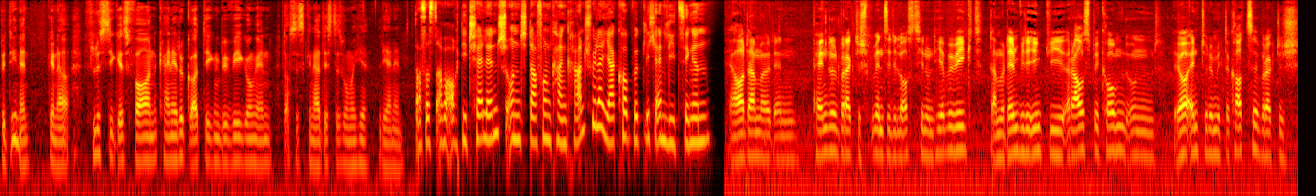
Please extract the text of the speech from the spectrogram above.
bedienen. Genau, flüssiges Fahren, keine rückartigen Bewegungen. Das ist genau das, das, was wir hier lernen. Das ist aber auch die Challenge und davon kann Kranschüler Jakob wirklich ein Lied singen. Ja, da man den Pendel praktisch, wenn sie die Last hin und her bewegt, da man den wieder irgendwie rausbekommt und ja, entweder mit der Katze praktisch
